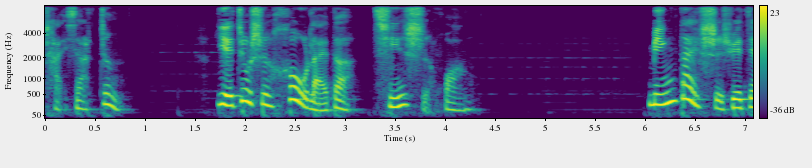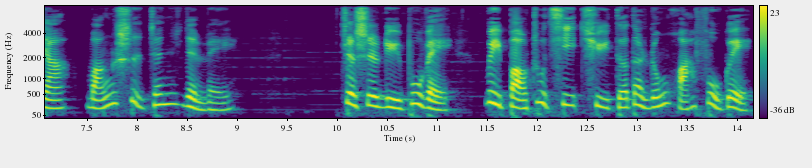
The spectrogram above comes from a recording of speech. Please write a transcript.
产下正，也就是后来的秦始皇。明代史学家王世贞认为，这是吕不韦为保住其取得的荣华富贵，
